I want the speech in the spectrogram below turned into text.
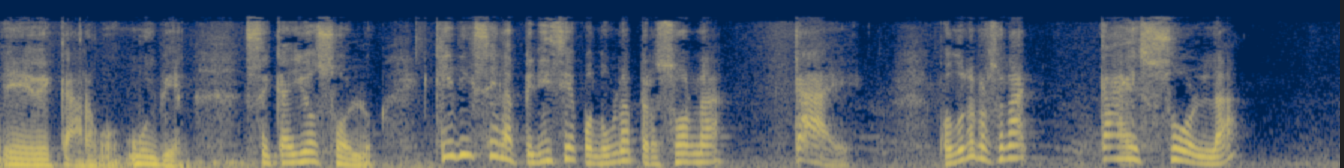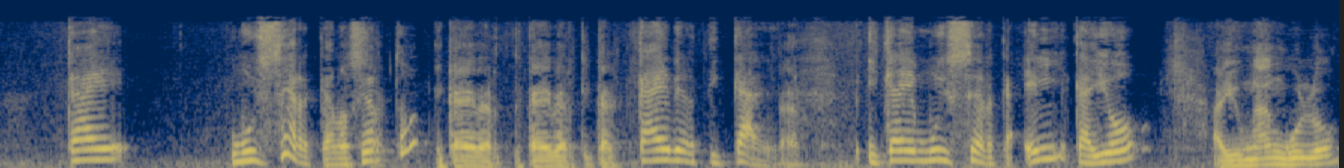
eh, de cargo. Muy bien. Se cayó solo. ¿Qué dice la pericia cuando una persona cae? Cuando una persona cae sola, cae muy cerca, ¿no es cierto? Y cae, ver- cae vertical. Cae vertical Claro. y cae muy cerca. Él cayó hay un ángulo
